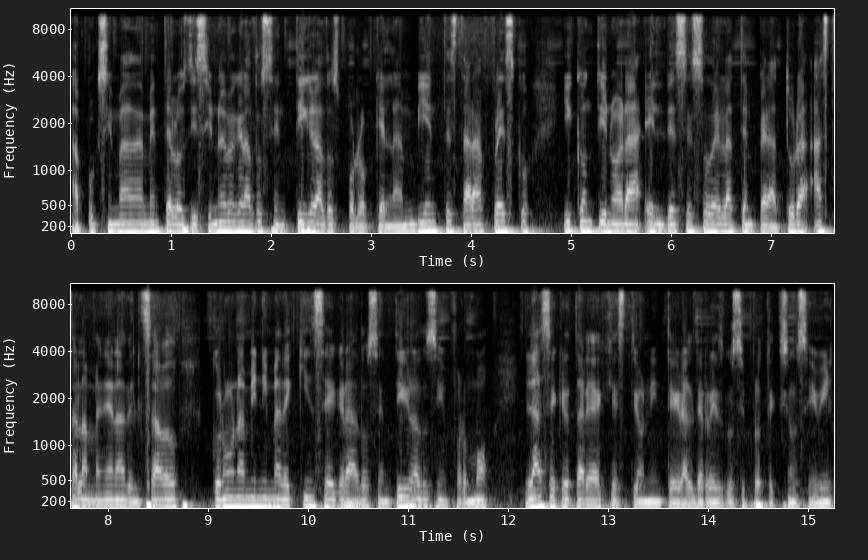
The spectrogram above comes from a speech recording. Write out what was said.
aproximadamente los 19 grados centígrados por lo que el ambiente estará fresco y continuará el deceso de la temperatura hasta la mañana del sábado con una mínima de 15 grados centígrados, informó la Secretaría de Gestión Integral de Riesgos y Protección Civil.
